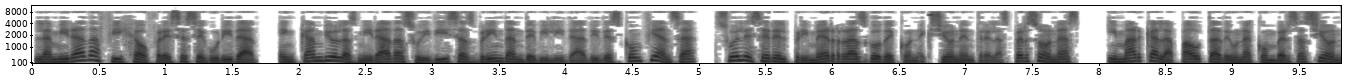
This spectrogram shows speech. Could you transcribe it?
La mirada fija ofrece seguridad, en cambio las miradas huidizas brindan debilidad y desconfianza, suele ser el primer rasgo de conexión entre las personas, y marca la pauta de una conversación,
